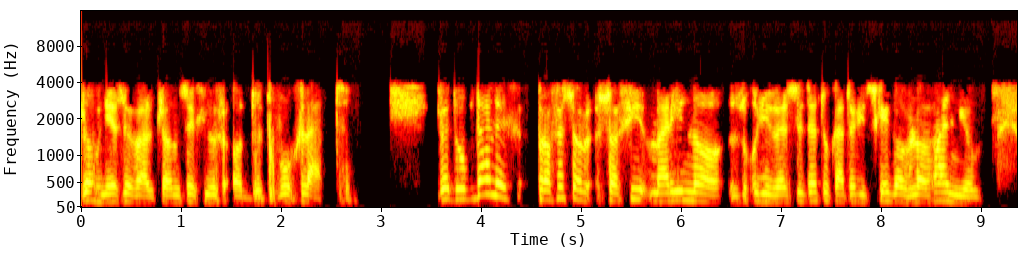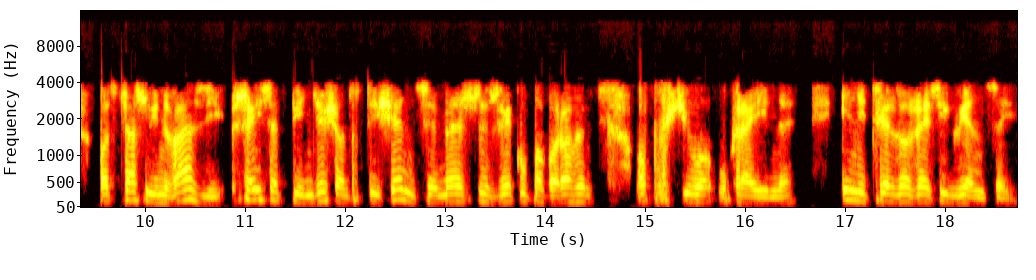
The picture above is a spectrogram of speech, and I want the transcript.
żołnierzy walczących już od dwóch lat. Według danych profesor Sophie Marino z Uniwersytetu Katolickiego w Lowaniu od czasu inwazji 650 tysięcy mężczyzn w wieku poborowym opuściło Ukrainę. Inni twierdzą, że jest ich więcej.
